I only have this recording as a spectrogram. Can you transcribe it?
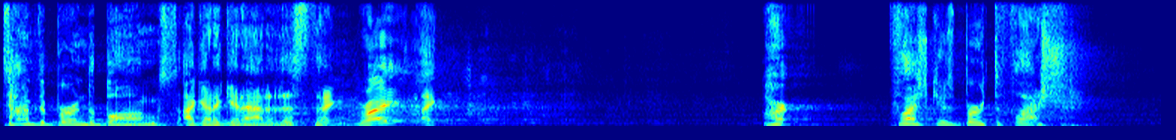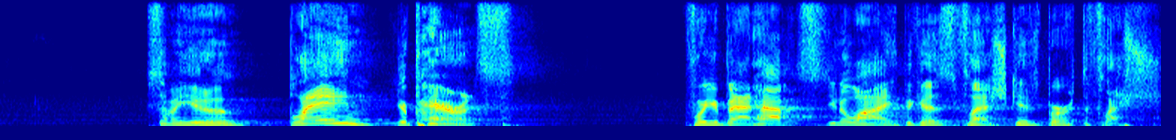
time to burn the bongs. I gotta get out of this thing, right? Like, our flesh gives birth to flesh. Some of you blame your parents for your bad habits. You know why? Because flesh gives birth to flesh.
